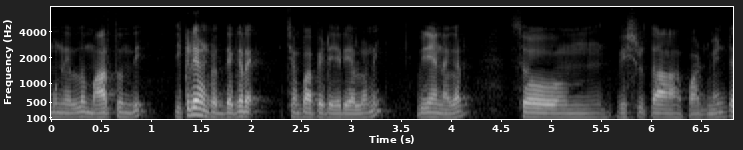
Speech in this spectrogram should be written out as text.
మూడు నెలల్లో మారుతుంది. ఇక్కడే ఉంటుంది దగ్గరే చంపాపేట ఏరియాలోని Vinayanagar. So Vishruta apartment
